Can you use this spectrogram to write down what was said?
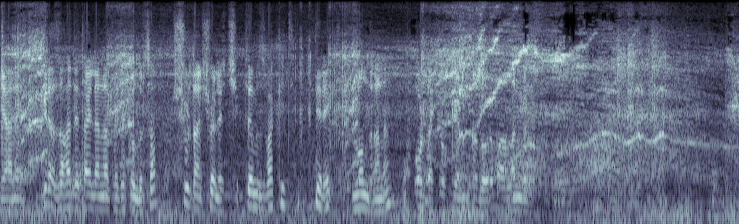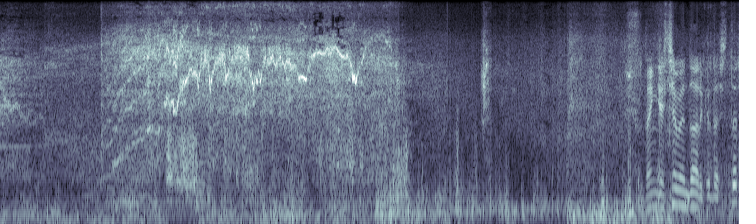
Yani biraz daha detaylı anlatacak olursam şuradan şöyle çıktığımız vakit direkt Londra'nın oradaki okyanusa doğru bağlanıyoruz. Şuradan geçemedi arkadaşlar.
